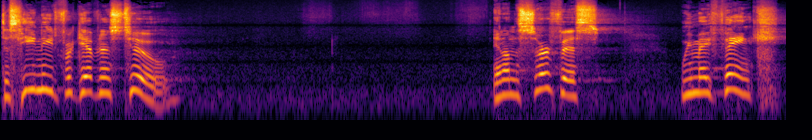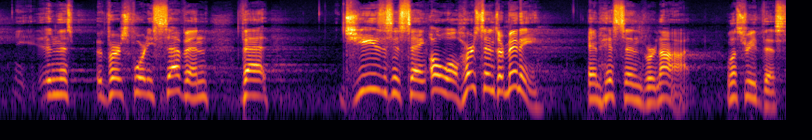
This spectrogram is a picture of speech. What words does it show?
Does he need forgiveness too? And on the surface, we may think in this verse 47 that Jesus is saying, oh, well, her sins are many, and his sins were not. Let's read this.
